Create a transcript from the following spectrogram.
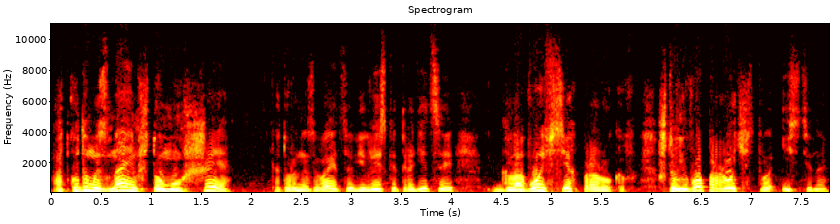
Откуда мы знаем, что Муше который называется в еврейской традиции главой всех пророков, что его пророчество истина,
